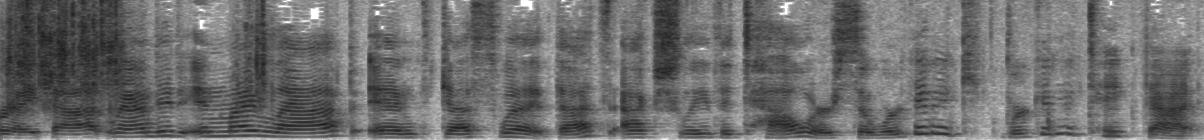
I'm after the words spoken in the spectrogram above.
All right, that landed in my lap, and guess what? That's actually the tower. So we're gonna we're gonna take that,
